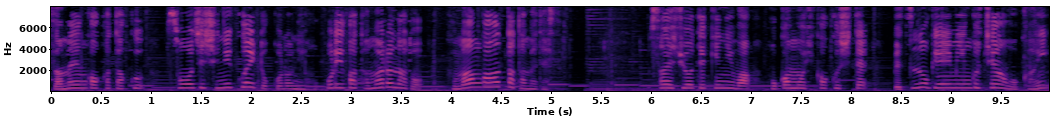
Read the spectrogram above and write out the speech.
座面が硬く掃除しにくいところにホコリがたまるなど不満があったためです。最終的には他も比較して別のゲーミングチェアを買い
